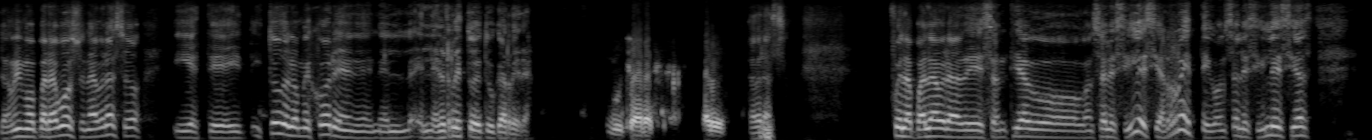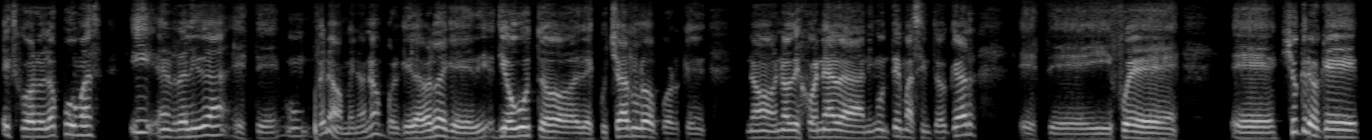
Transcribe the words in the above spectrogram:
Lo mismo para vos, un abrazo y, este, y, todo lo mejor en, en el, en el resto de tu carrera. Muchas gracias. Abrazo. Fue la palabra de Santiago González Iglesias, Rete González Iglesias, ex jugador de los Pumas, y en realidad este, un fenómeno, ¿no? Porque la verdad que di- dio gusto de escucharlo porque no, no dejó nada, ningún tema sin tocar, este, y fue, eh, yo creo que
